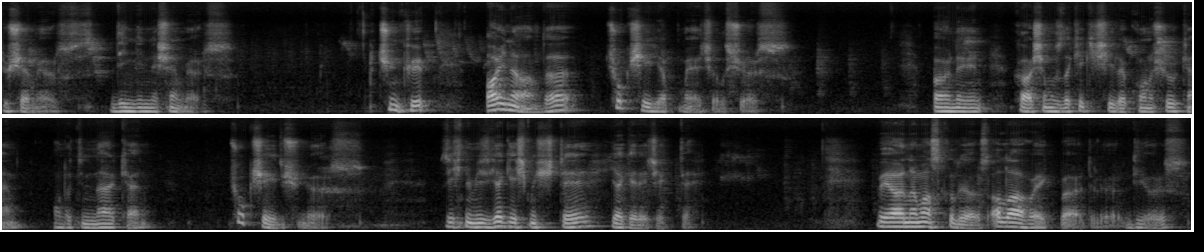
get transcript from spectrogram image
düşemiyoruz, dinginleşemiyoruz. Çünkü aynı anda çok şey yapmaya çalışıyoruz. Örneğin karşımızdaki kişiyle konuşurken, onu dinlerken çok şey düşünüyoruz. Zihnimiz ya geçmişte ya gelecekte. Veya namaz kılıyoruz. Allahu Ekber diyor, diyoruz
